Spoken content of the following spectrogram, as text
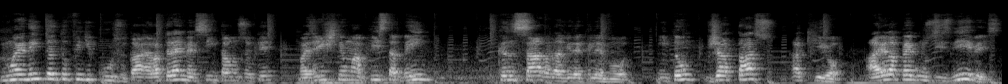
não é nem tanto fim de curso, tá? Ela treme assim e tal, não sei o que, mas a gente tem uma pista bem cansada da vida que levou. Então já tá aqui, ó. Aí ela pega uns desníveis,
